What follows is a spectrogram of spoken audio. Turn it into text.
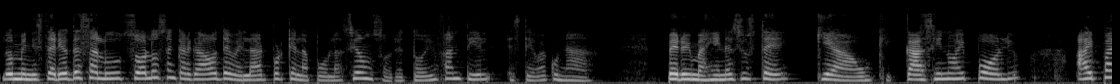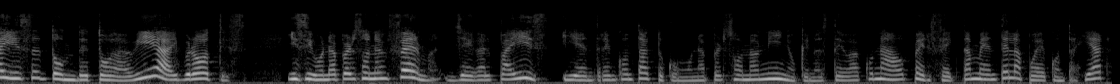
los ministerios de salud son los encargados de velar porque la población, sobre todo infantil, esté vacunada. Pero imagínese usted que aunque casi no hay polio, hay países donde todavía hay brotes Y si una persona enferma llega al país y entra en contacto con una persona o niño que no esté vacunado, perfectamente la puede contagiar.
